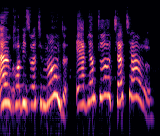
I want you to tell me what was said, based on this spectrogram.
Un gros bisou à tout le monde et à bientôt. Ciao, ciao.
